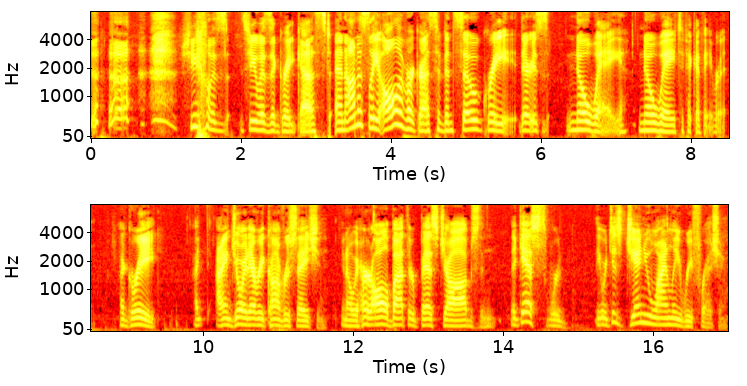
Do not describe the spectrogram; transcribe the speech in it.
She was she was a great guest. And honestly, all of our guests have been so great. There is no way, no way to pick a favorite. Agreed. I, I enjoyed every conversation. You know, we heard all about their best jobs, and the guests were they were just genuinely refreshing.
